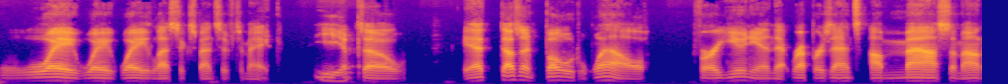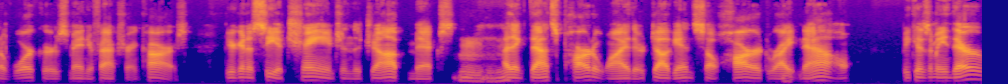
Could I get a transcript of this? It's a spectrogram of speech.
way, way, way less expensive to make. Yep. So it doesn't bode well for a union that represents a mass amount of workers manufacturing cars. You're going to see a change in the job mix. Mm-hmm. I think that's part of why they're dug in so hard right now, because I mean they're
